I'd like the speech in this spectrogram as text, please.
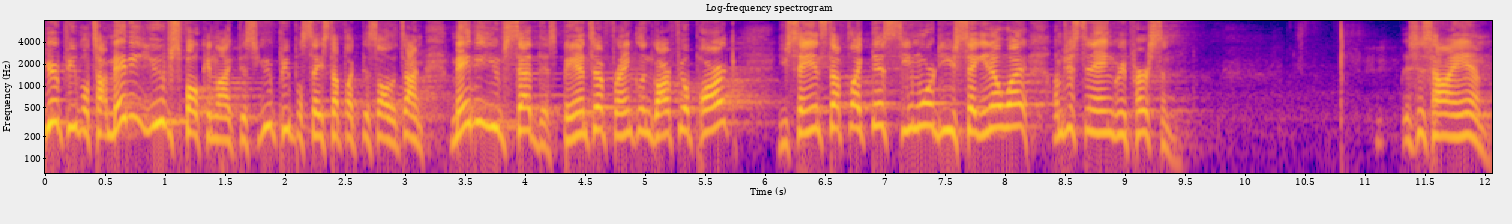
You hear people talk, maybe you've spoken like this. You hear people say stuff like this all the time. Maybe you've said this. Banta, Franklin, Garfield Park, you saying stuff like this? Seymour, do you say, you know what? I'm just an angry person. This is how I am.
